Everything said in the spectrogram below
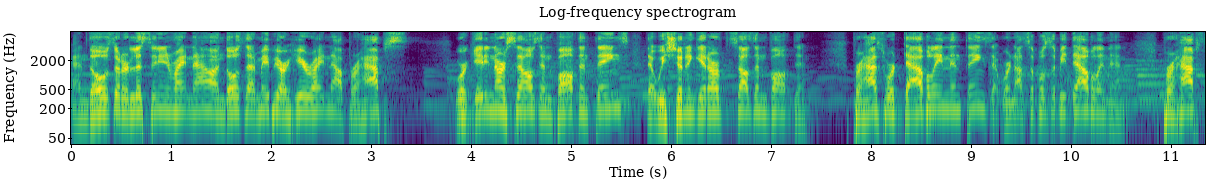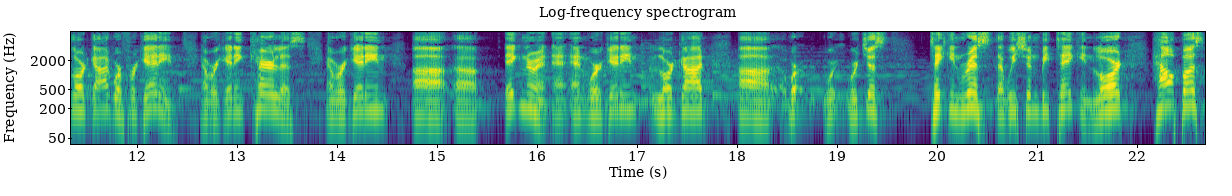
And those that are listening right now, and those that maybe are here right now, perhaps we're getting ourselves involved in things that we shouldn't get ourselves involved in. Perhaps we're dabbling in things that we're not supposed to be dabbling in. Perhaps, Lord God, we're forgetting and we're getting careless and we're getting uh, uh, ignorant and, and, we're getting, Lord God, uh, we're, we're, we're just taking risks that we shouldn't be taking. Lord, help us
